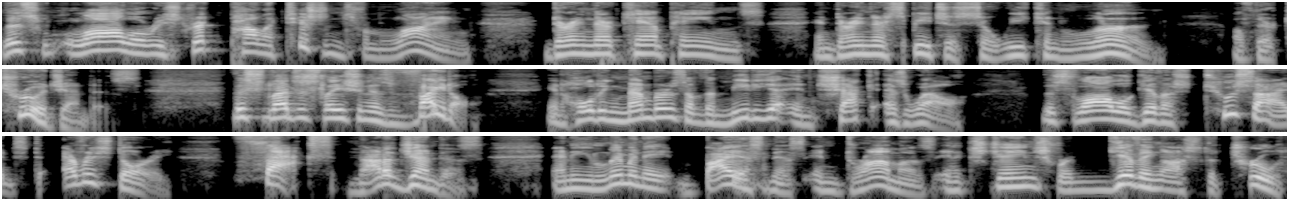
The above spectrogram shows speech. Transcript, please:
This law will restrict politicians from lying during their campaigns and during their speeches so we can learn of their true agendas. This legislation is vital in holding members of the media in check as well. This law will give us two sides to every story facts, not agendas, and eliminate biasness in dramas in exchange for giving us the truth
